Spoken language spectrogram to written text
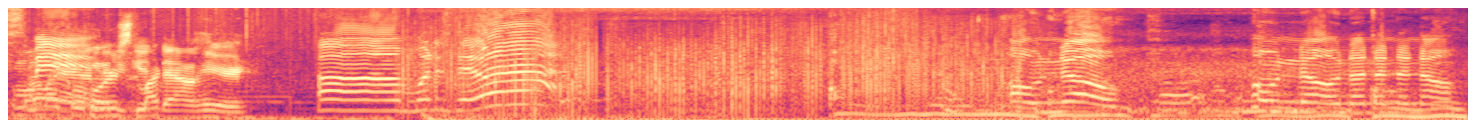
Come on, basement. Kors. Get down here. Um, what is it? Ah! Oh no. Oh no, no, no, no, no.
